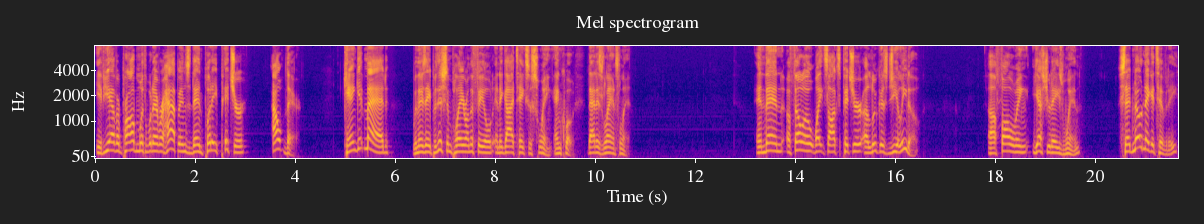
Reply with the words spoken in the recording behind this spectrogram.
If you have a problem with whatever happens, then put a pitcher out there. Can't get mad when there's a position player on the field and a guy takes a swing. End quote. That is Lance Lynn. And then a fellow White Sox pitcher, uh, Lucas Giolito, uh, following yesterday's win, said no negativity.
